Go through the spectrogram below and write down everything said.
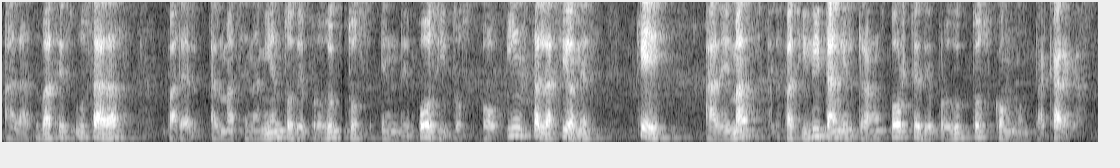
a las bases usadas para el almacenamiento de productos en depósitos o instalaciones que además facilitan el transporte de productos con montacargas.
